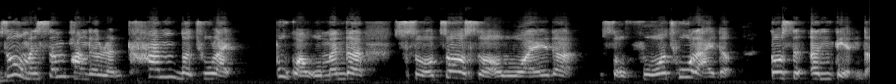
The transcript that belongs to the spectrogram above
所以我们身旁的人看得出来，不管我们的所作所为的，所活出来的。都是恩典的，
